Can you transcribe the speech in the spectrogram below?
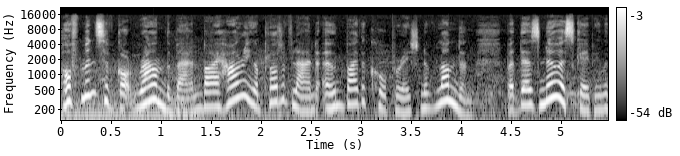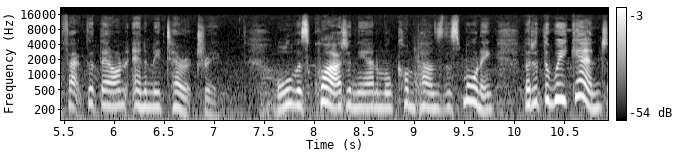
Hoffmans have got round the ban by hiring a plot of land owned by the Corporation of London, but there's no escaping the fact that they're on enemy territory. All was quiet in the animal compounds this morning, but at the weekend,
